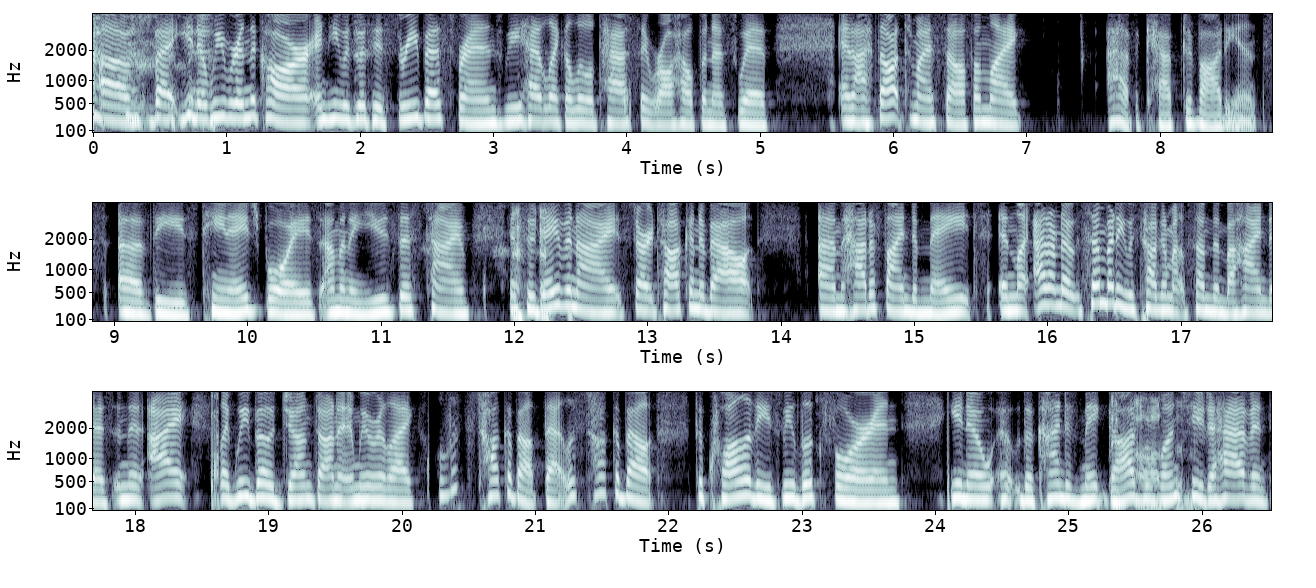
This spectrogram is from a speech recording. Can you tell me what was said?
Um, but you know, we were in the car and he was with his three best friends. We had like a little task they were all helping us with, and I thought to myself, I'm like. I have a captive audience of these teenage boys. I'm going to use this time. And so Dave and I start talking about um, how to find a mate. And like, I don't know, somebody was talking about something behind us. And then I, like, we both jumped on it and we were like, well, let's talk about that. Let's talk about the qualities we look for and, you know, the kind of mate God would want you to have. And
